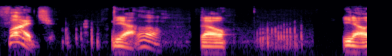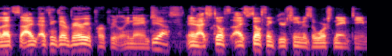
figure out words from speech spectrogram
Fudge. yeah. Oh, So, you know, that's I, I think they're very appropriately named. yes. And I still I still think your team is the worst named team.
